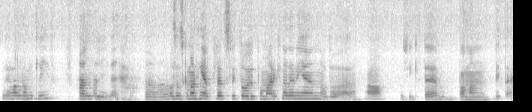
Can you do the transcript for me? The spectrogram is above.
Så det är halva mitt liv. Halva livet? Ja. Och sen ska man helt plötsligt då ut på marknaden igen och då, ja, så gick det, var man lite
